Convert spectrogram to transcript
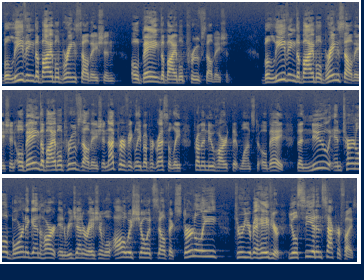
Believing the Bible brings salvation, obeying the Bible proves salvation. Believing the Bible brings salvation. Obeying the Bible proves salvation, not perfectly, but progressively, from a new heart that wants to obey. The new internal born again heart in regeneration will always show itself externally through your behavior. You'll see it in sacrifice.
